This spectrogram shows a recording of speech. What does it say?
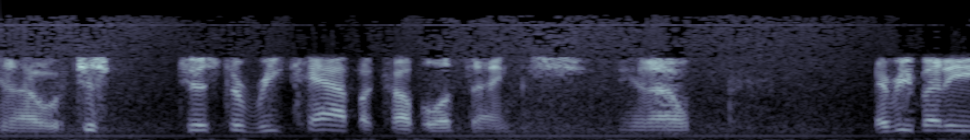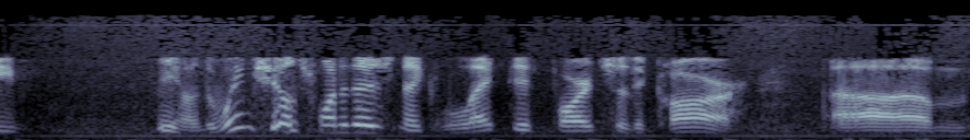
you know, just just to recap a couple of things. You know, everybody, you know, the windshield's one of those neglected parts of the car. Um,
